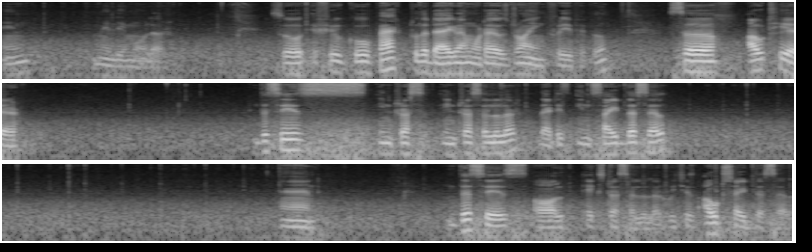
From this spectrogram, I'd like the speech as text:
in millimolar. So, if you go back to the diagram what I was drawing for you people. So, out here this is intracellular that is inside the cell and this is all extracellular which is outside the cell.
